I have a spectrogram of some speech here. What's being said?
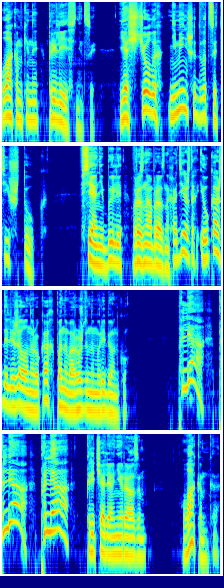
Лакомкины прелестницы. Я счел их не меньше двадцати штук. Все они были в разнообразных одеждах, и у каждой лежало на руках по новорожденному ребенку. «Пля! Пля! Пля!» — кричали они разом. Лакомка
